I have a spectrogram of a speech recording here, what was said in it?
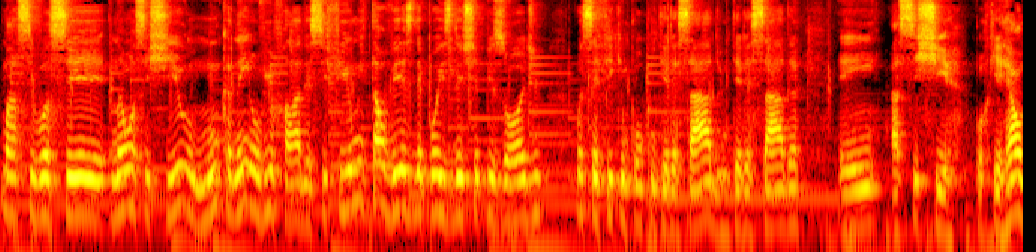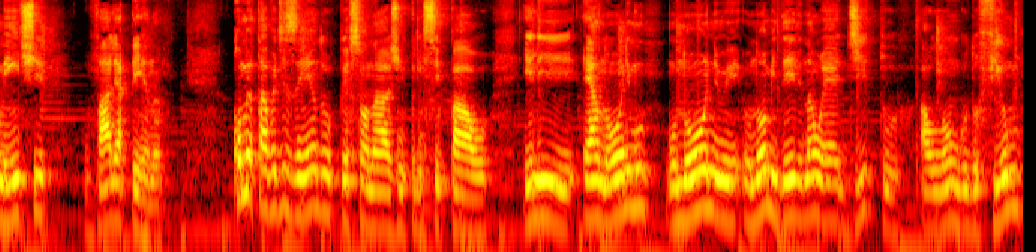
Mas se você não assistiu, nunca nem ouviu falar desse filme, talvez depois deste episódio você fique um pouco interessado, interessada em assistir, porque realmente vale a pena. Como eu estava dizendo, o personagem principal ele é anônimo, o nome, o nome dele não é dito ao longo do filme.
